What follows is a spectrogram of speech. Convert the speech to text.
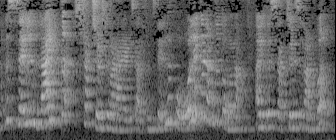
നമുക്ക് സെൽ ലൈക്ക് സ്ട്രക്ചേഴ്സ് കാണാനായിട്ട് സാധിക്കും. സെല്ല് പോലെയൊക്കെ നമുക്ക് തോന്നാം. അതിലത്തെ സ്ട്രക്ചേഴ്സ് കാണുമ്പോൾ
